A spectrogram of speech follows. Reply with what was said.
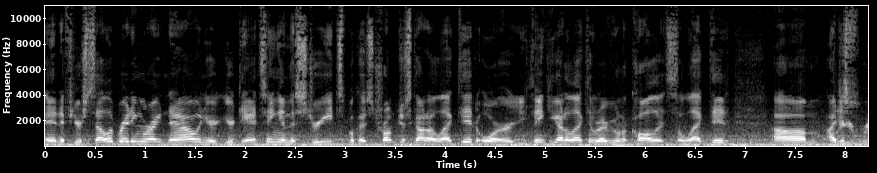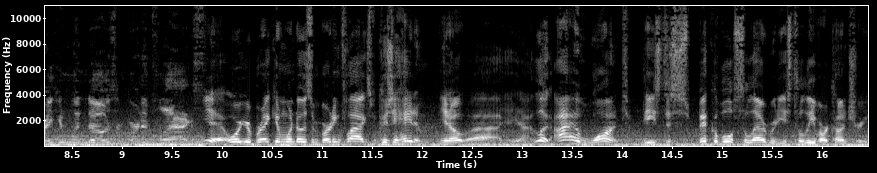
And if you're celebrating right now and you're, you're dancing in the streets because Trump just got elected, or you think he got elected, whatever you want to call it, selected, um, I just breaking windows and burning flags. yeah, or you're breaking windows and burning flags because you hate him. You know, uh, look, I want these despicable celebrities to leave our country.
